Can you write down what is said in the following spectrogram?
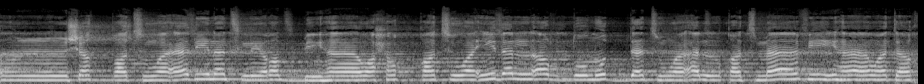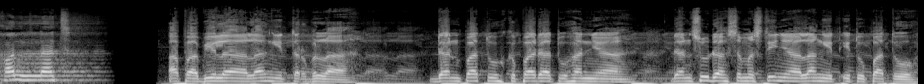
انشقت وأذنت لربها وحقت وإذا الأرض مدت وألقت ما فيها وتخلت Apabila langit terbelah dan patuh kepada Tuhannya dan sudah semestinya langit itu patuh.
